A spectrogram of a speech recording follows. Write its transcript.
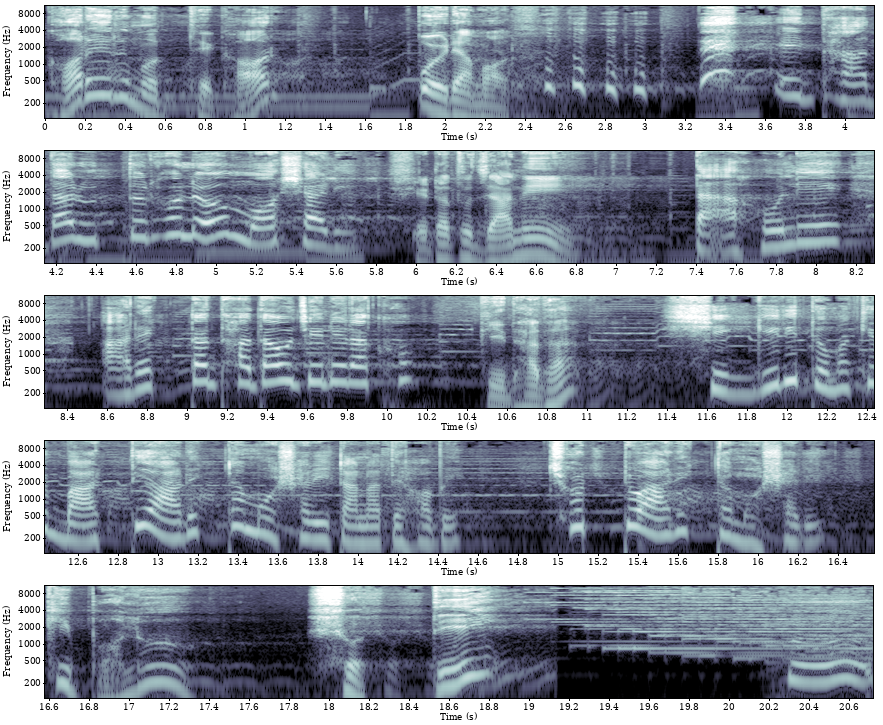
ঘরের মধ্যে ঘর পৈরামর এই ধাঁধার উত্তর হলো মশারি। সেটা তো জানি। তাহলে আরেকটা ধাঁধাও জেনে রাখো। কি ধাঁধা? শিগগিরই তোমাকে বাড়তি আরেকটা মশারি টানাতে হবে। ছোট্ট আরেকটা মশারি। কি বলো? সত্যি? হুম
